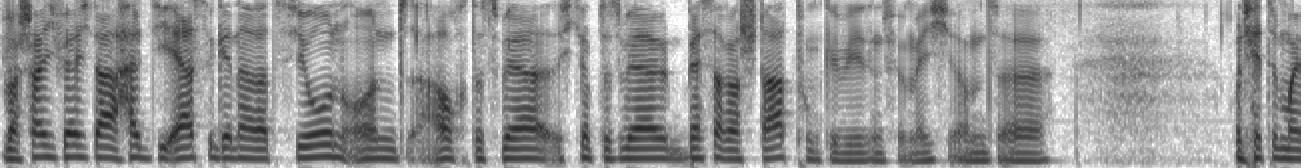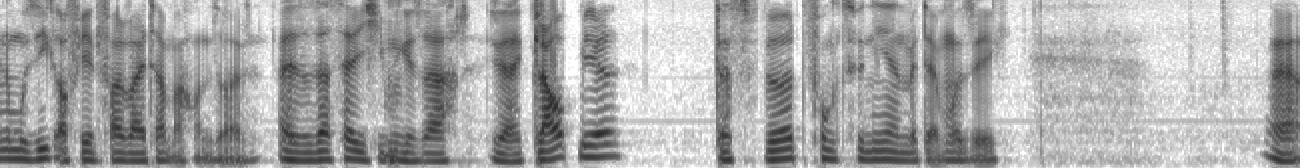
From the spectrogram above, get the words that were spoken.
wahrscheinlich wäre ich da halt die erste Generation und auch das wäre, ich glaube, das wäre ein besserer Startpunkt gewesen für mich und, äh, und ich hätte meine Musik auf jeden Fall weitermachen sollen. Also, das hätte ich ihm mhm. gesagt. Ich gesagt, glaub mir, das wird funktionieren mit der Musik. Ja.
